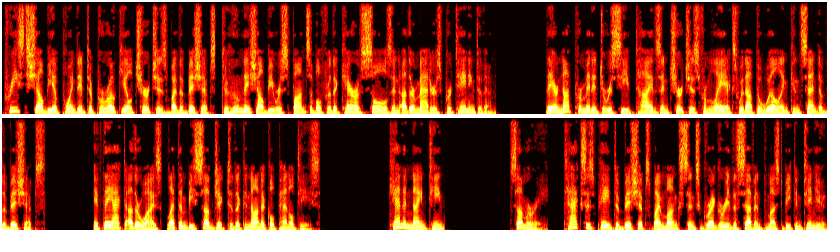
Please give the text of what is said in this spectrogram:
Priests shall be appointed to parochial churches by the bishops, to whom they shall be responsible for the care of souls and other matters pertaining to them. They are not permitted to receive tithes and churches from laics without the will and consent of the bishops. If they act otherwise, let them be subject to the canonical penalties. Canon 19 Summary. Taxes paid to bishops by monks since Gregory VII must be continued.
